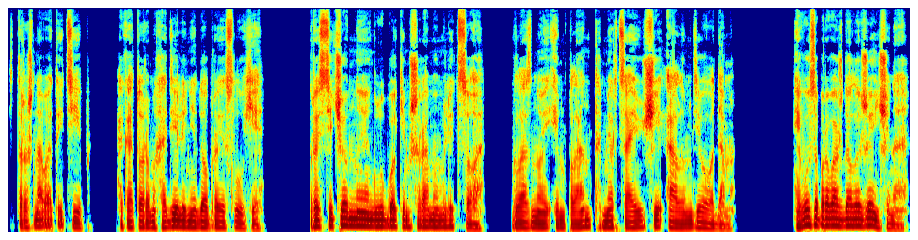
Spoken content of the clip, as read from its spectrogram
Страшноватый тип, о котором ходили недобрые слухи. Рассечённое глубоким шрамом лицо, глазной имплант, мерцающий алым диодом. Его сопровождала женщина,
